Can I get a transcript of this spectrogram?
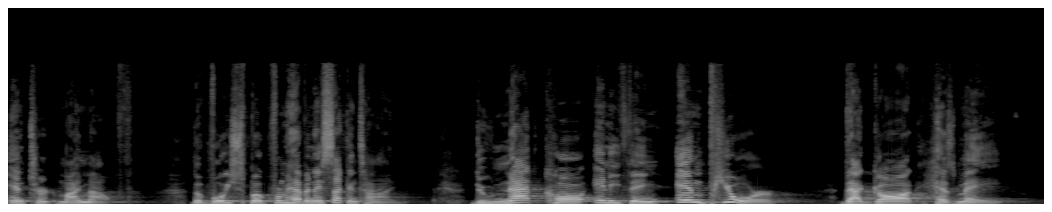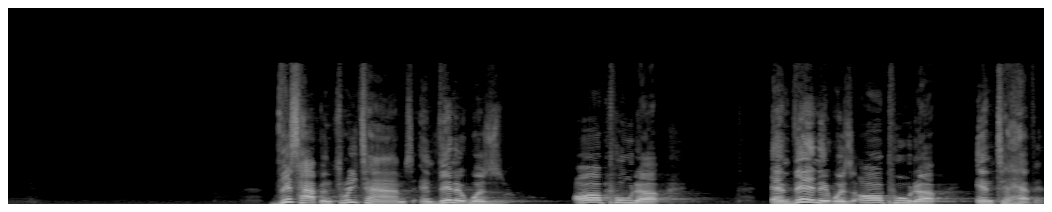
entered my mouth. The voice spoke from heaven a second time Do not call anything impure that God has made. This happened three times, and then it was all pulled up, and then it was all pulled up into heaven.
